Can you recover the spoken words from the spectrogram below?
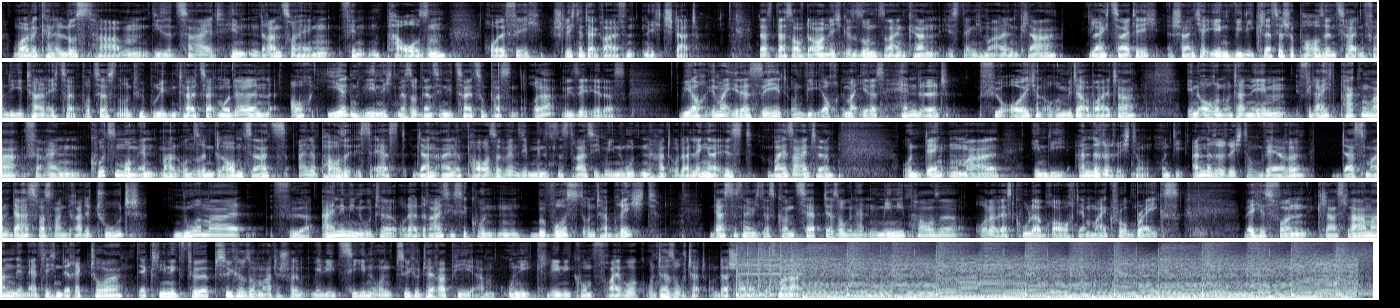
Und weil wir keine Lust haben, diese Zeit hinten dran zu hängen, finden Pausen häufig schlicht und ergreifend nicht statt. Dass das auf Dauer nicht gesund sein kann, ist, denke ich mal, allen klar. Gleichzeitig scheint ja irgendwie die klassische Pause in Zeiten von digitalen Echtzeitprozessen und hybriden Teilzeitmodellen auch irgendwie nicht mehr so ganz in die Zeit zu passen, oder? Wie seht ihr das? Wie auch immer ihr das seht und wie auch immer ihr das handelt, für euch und eure Mitarbeiter in euren Unternehmen. Vielleicht packen wir für einen kurzen Moment mal unseren Glaubenssatz, eine Pause ist erst dann eine Pause, wenn sie mindestens 30 Minuten hat oder länger ist, beiseite und denken mal in die andere Richtung. Und die andere Richtung wäre, dass man das, was man gerade tut, nur mal für eine Minute oder 30 Sekunden bewusst unterbricht. Das ist nämlich das Konzept der sogenannten Mini-Pause oder wer es cooler braucht, der Micro-Breaks welches von Klaas Lahmann, dem ärztlichen Direktor der Klinik für psychosomatische Medizin und Psychotherapie am Uniklinikum Freiburg untersucht hat. Und das schauen wir uns jetzt mal an.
